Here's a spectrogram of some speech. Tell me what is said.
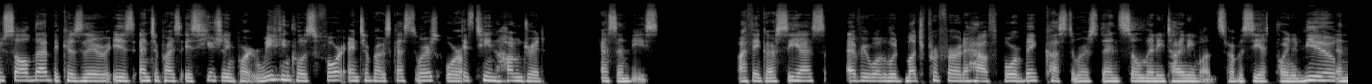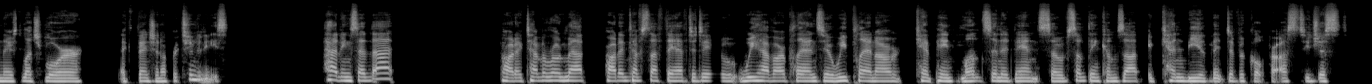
to solve that because there is enterprise is hugely important. We can close four enterprise customers or 1500 SMBs. I think our CS, everyone would much prefer to have four big customers than so many tiny ones from a CS point of view. And there's much more expansion opportunities. Having said that, product have a roadmap, product have stuff they have to do. We have our plans here. We plan our campaign months in advance. So if something comes up, it can be a bit difficult for us to just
